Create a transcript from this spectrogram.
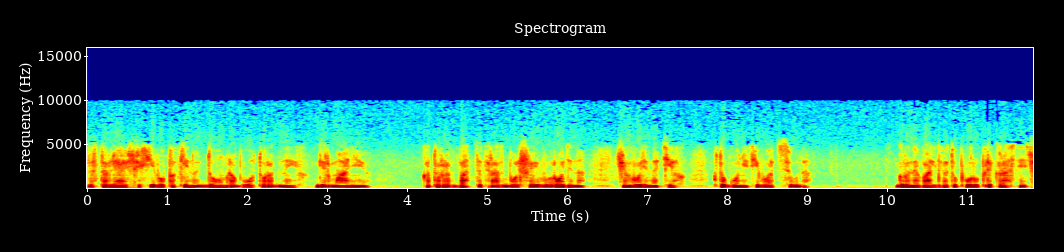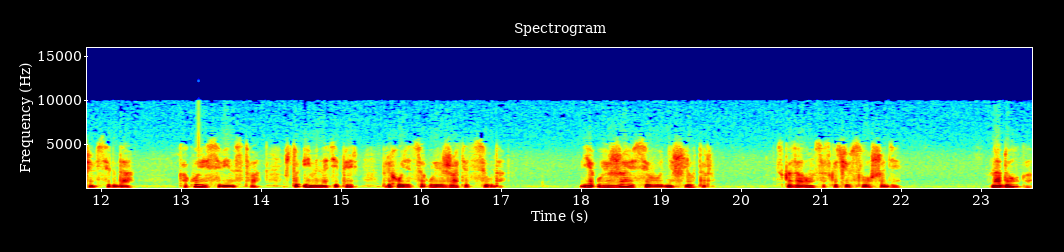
заставляющих его покинуть дом, работу, родных, Германию, которая в двадцать раз больше его родина, чем родина тех, кто гонит его отсюда. Груневальд в эту пору прекраснее, чем всегда. Какое свинство, что именно теперь приходится уезжать отсюда. «Я уезжаю сегодня, Шлютер», — сказал он, соскочив с лошади. «Надолго,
